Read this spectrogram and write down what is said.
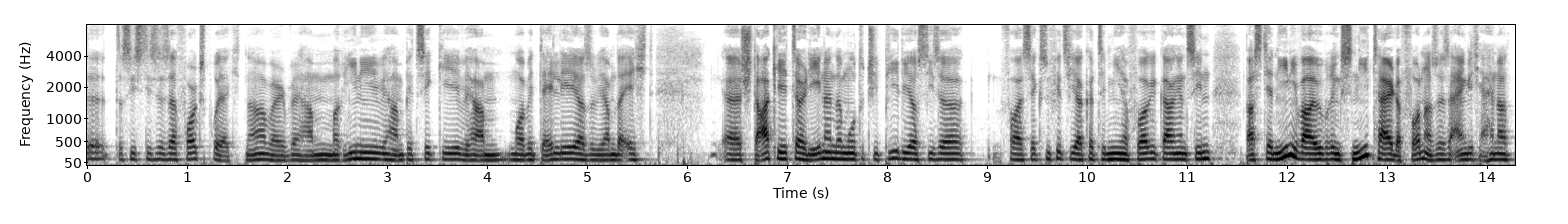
äh, das ist dieses Erfolgsprojekt, ne? weil wir haben Marini, wir haben Bezzecchi, wir haben Morbidelli, also wir haben da echt äh, starke Italiener in der MotoGP, die aus dieser VR46 Akademie hervorgegangen sind. Bastianini war übrigens nie Teil davon, also ist eigentlich einer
